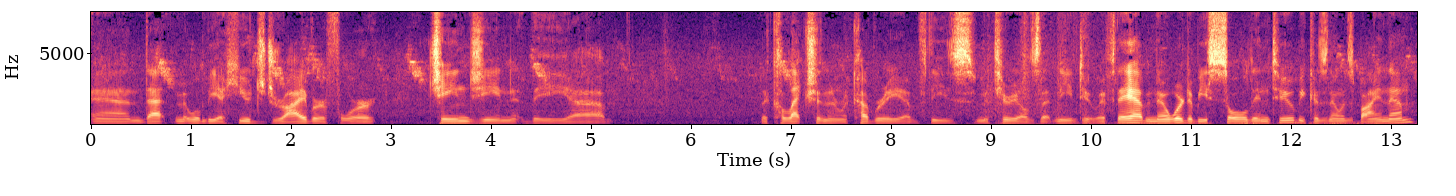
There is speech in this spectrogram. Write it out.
and that will be a huge driver for changing the uh, the collection and recovery of these materials that need to. If they have nowhere to be sold into because no one's buying them,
